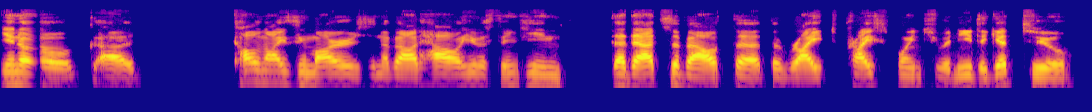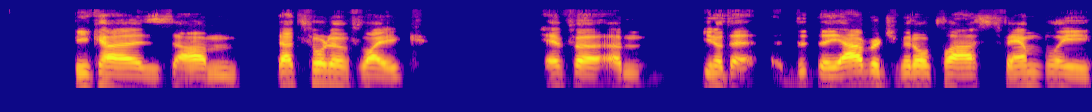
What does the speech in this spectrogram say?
you know uh, colonizing Mars and about how he was thinking that that's about the the right price point you would need to get to because um, that's sort of like if a, um, you know the the average middle class family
